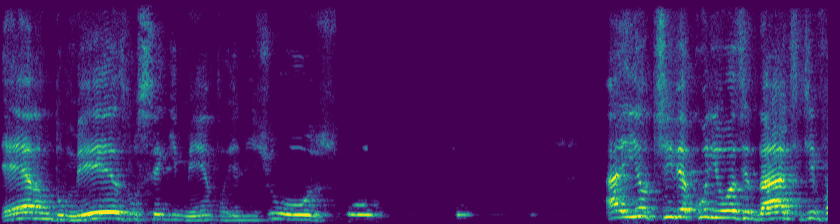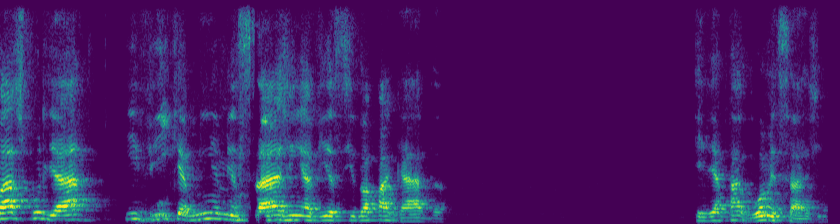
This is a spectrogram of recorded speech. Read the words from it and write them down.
eram do mesmo segmento religioso. Aí eu tive a curiosidade de vasculhar e vi que a minha mensagem havia sido apagada. Ele apagou a mensagem.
